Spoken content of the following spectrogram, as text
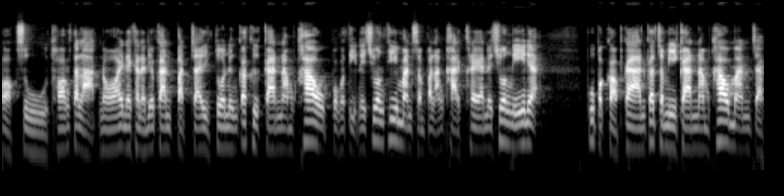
ออกสู่ท้องตลาดน้อย ในขณะเดียวกันปัจจัยอีกตัวหนึ่งก็คือการนำเข้าปกติในช่วงที่มันสำปะหลังขาดแคลนในช่วงนี้เนี่ยผู้ประกอบการก็จะมีการนำเข้ามันจาก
